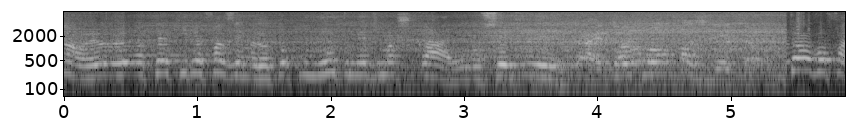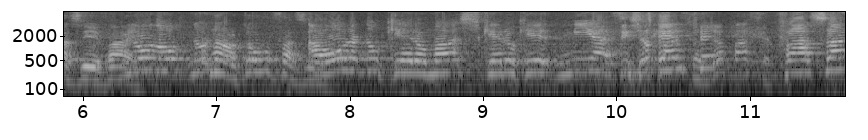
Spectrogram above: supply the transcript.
Não, eu, eu até queria fazer, mas eu tô com muito medo de machucar. Eu não sei que. Ah, então não vamos fazer, então. Então eu vou fazer, vai. Não, não, não, Não, então eu vou fazer. Agora não quero mais, quero que minha assistente faça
